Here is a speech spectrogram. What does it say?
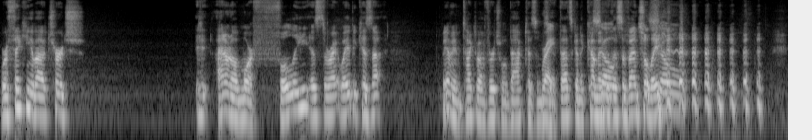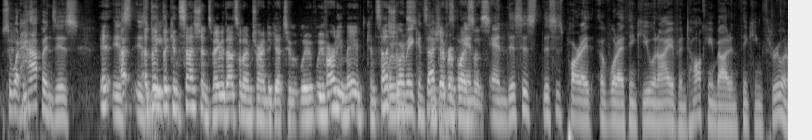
we're thinking about church. I don't know more fully is the right way because not. We haven't even talked about virtual baptisms Right. yet. That's going to come So- into this eventually. So, so what happens is It- is I- is the, we, the concessions. Maybe that's what I'm trying to get to. We, we've already made concessions. we've already made concessions in different places. and, this is this is part of what I think you and I have been talking about and thinking through in,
